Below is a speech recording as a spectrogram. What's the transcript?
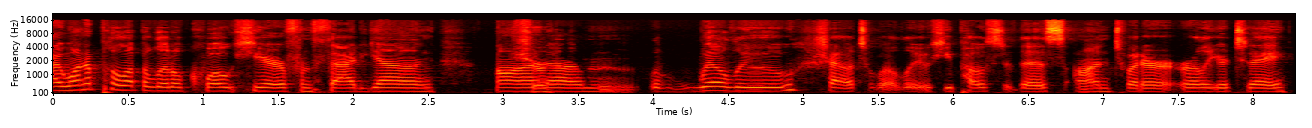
I want to pull up a little quote here from Thad Young on sure. um, Will Lou. Shout out to Will Lou. He posted this on Twitter earlier today.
